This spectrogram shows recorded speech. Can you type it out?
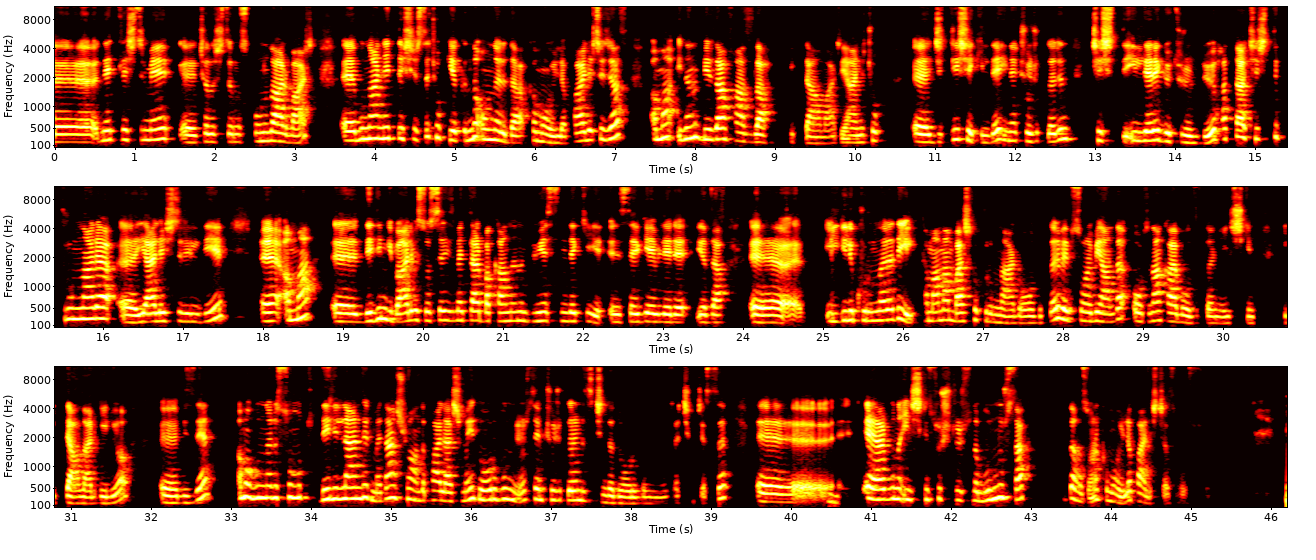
netleştirmeye e, çalıştığımız konular var. E, bunlar netleşirse çok yakında onları da kamuoyuyla paylaşacağız. Ama inanın birden fazla iddia var. Yani çok e, ciddi şekilde yine çocukların çeşitli illere götürüldüğü hatta çeşitli kurumlara e, yerleştirildiği e, ama e, dediğim gibi Aile ve Sosyal Hizmetler Bakanlığı'nın bünyesindeki e, sevgi evleri ya da e, ilgili kurumlara değil tamamen başka kurumlarda oldukları ve sonra bir anda ortadan kaybolduklarına ilişkin iddialar geliyor e, bize. Ama bunları somut delillendirmeden şu anda paylaşmayı doğru bulmuyoruz. Hem çocuklarımız için de doğru bulmuyoruz açıkçası. Ee, eğer buna ilişkin suç duyurusunda bulunursak daha sonra kamuoyuyla paylaşacağız bu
